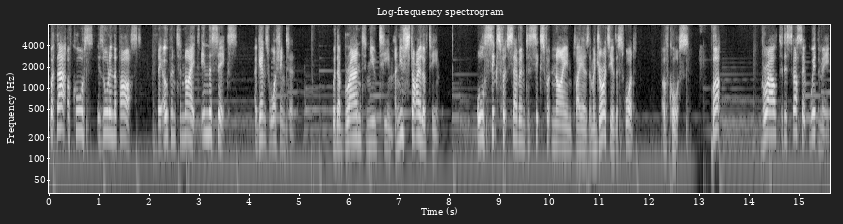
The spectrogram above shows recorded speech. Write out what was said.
But that, of course, is all in the past. They open tonight in the six against Washington with a brand new team, a new style of team. All six foot seven to six foot nine players, the majority of the squad, of course. But Viral, to discuss it with me,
